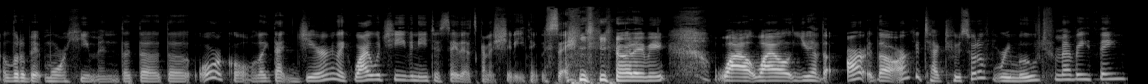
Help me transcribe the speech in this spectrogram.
a little bit more human. Like the, the oracle, like that jeer, like why would she even need to say that's kind of shitty thing to say? you know what I mean? While while you have the art the architect who's sort of removed from everything,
